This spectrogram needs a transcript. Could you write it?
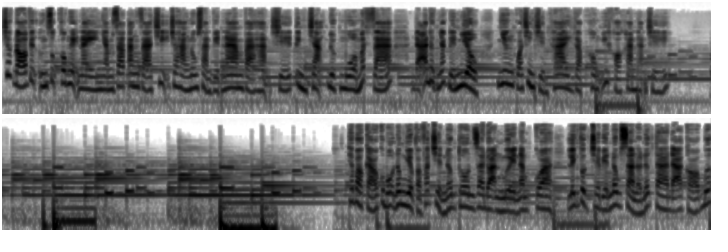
Trước đó, việc ứng dụng công nghệ này nhằm gia tăng giá trị cho hàng nông sản Việt Nam và hạn chế tình trạng được mùa mất giá đã được nhắc đến nhiều, nhưng quá trình triển khai gặp không ít khó khăn hạn chế. Theo báo cáo của Bộ Nông nghiệp và Phát triển Nông thôn giai đoạn 10 năm qua, lĩnh vực chế biến nông sản ở nước ta đã có bước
